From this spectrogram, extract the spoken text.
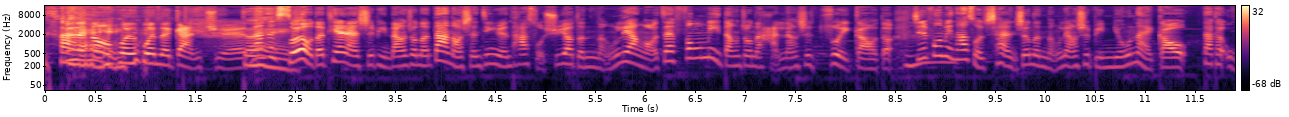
态，那种昏昏的感觉。但是所有的天然食品当中呢，大脑神经元它所需要的能量哦，在蜂蜜当中的含量是最高的。其实蜂蜜它所产生的能量是比牛奶高大概五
